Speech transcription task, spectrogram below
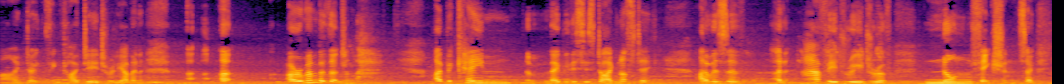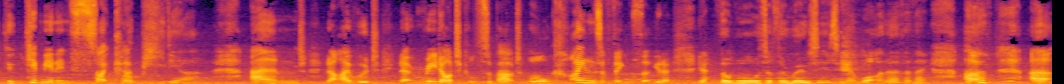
I don't think I did really. I mean, uh, uh I remember that I became maybe this is diagnostic. I was a, an avid reader of non-fiction. So you give me an encyclopedia and you know, I would you know, read articles about all kinds of things that you know, you know, the Wars of the Roses. You know, what on earth are they? Um, uh,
